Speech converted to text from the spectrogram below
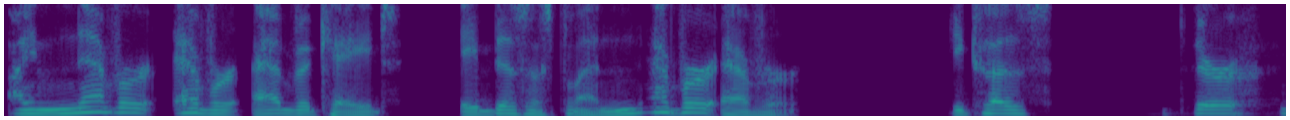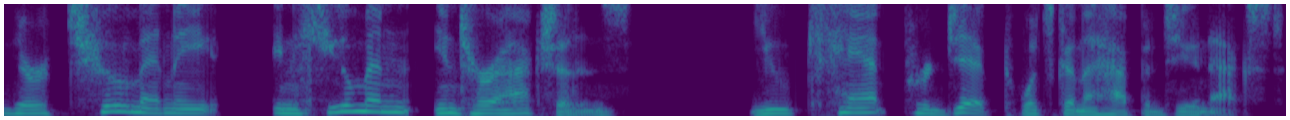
I never, ever advocate a business plan. Never, ever. Because there, there are too many in human interactions you can't predict what's going to happen to you next.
